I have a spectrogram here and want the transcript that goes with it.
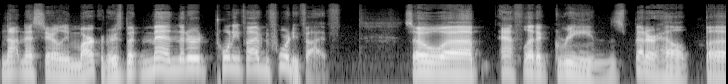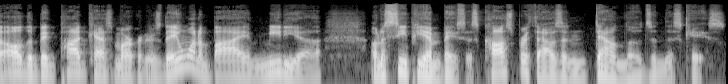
not necessarily marketers, but men that are 25 to 45. So, uh, Athletic Greens, BetterHelp, uh, all the big podcast marketers, they want to buy media on a CPM basis, cost per thousand downloads in this case.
